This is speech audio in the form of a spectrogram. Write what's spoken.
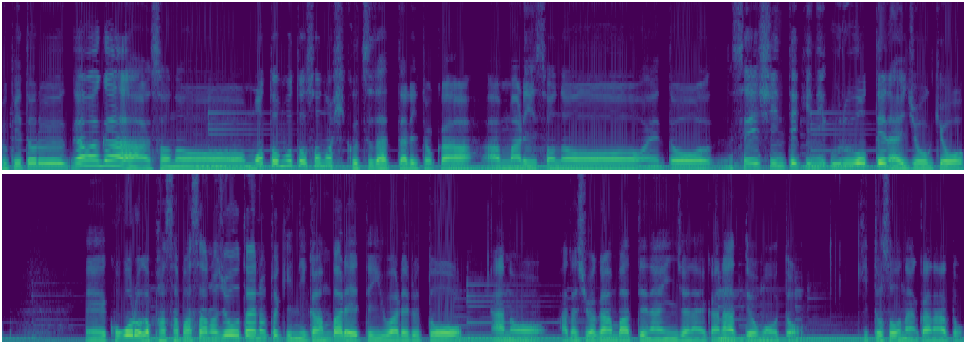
受け取る側がそのもともとその卑屈だったりとかあんまりその、えっと、精神的に潤ってない状況、えー、心がパサパサの状態の時に頑張れって言われるとあの私は頑張ってないんじゃないかなって思うときっとそうなんかなと。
